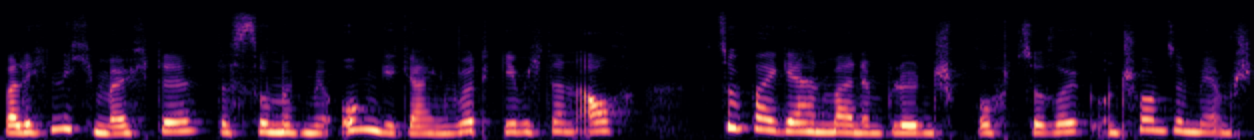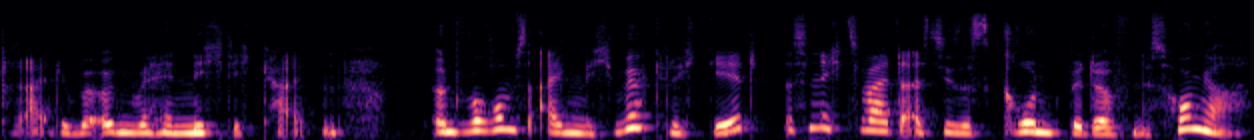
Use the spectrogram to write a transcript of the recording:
weil ich nicht möchte, dass so mit mir umgegangen wird, gebe ich dann auch super gern meinen blöden Spruch zurück und schon sind wir im Streit über irgendwelche Nichtigkeiten. Und worum es eigentlich wirklich geht, ist nichts weiter als dieses Grundbedürfnis Hunger.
